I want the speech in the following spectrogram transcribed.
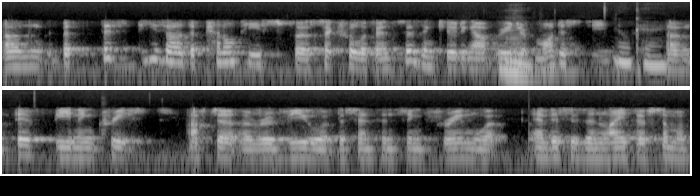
Um, but this, these are the penalties for sexual offences, including outrage mm. of modesty. Okay. Um, they've been increased after a review of the sentencing framework, and this is in light of some of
